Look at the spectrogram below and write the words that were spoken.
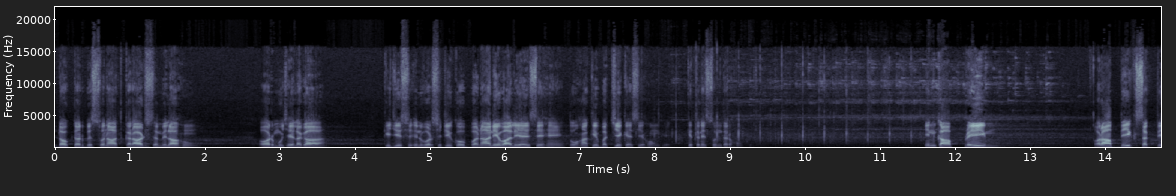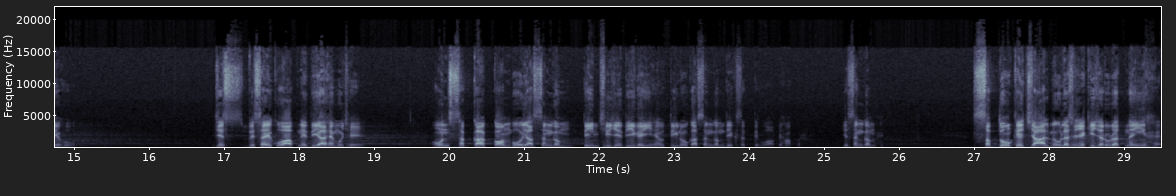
डॉक्टर विश्वनाथ कराड़ से मिला हूँ और मुझे लगा कि जिस यूनिवर्सिटी को बनाने वाले ऐसे हैं तो वहाँ के बच्चे कैसे होंगे, कितने सुंदर होंगे। इनका प्रेम, और आप देख सकते हो जिस विषय को आपने दिया है मुझे, उन सब का कॉम्बो या संगम, तीन चीज़ें दी गई हैं, और तीनों का संगम देख सकते हो आप यहाँ पर। यह संगम है। शब्दों के जाल में उलझने की ज़रूरत नहीं है।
